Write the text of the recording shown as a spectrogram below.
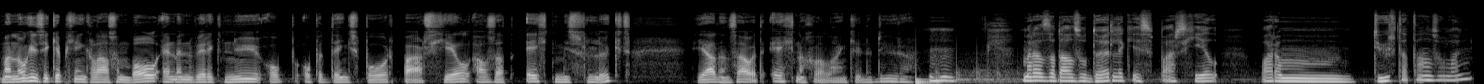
Maar nog eens, ik heb geen glazen bol. En men werkt nu op, op het denkspoor paars-geel. Als dat echt mislukt, ja, dan zou het echt nog wel lang kunnen duren. Mhm. Maar als dat al zo duidelijk is, paars-geel, waarom duurt dat dan zo lang?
